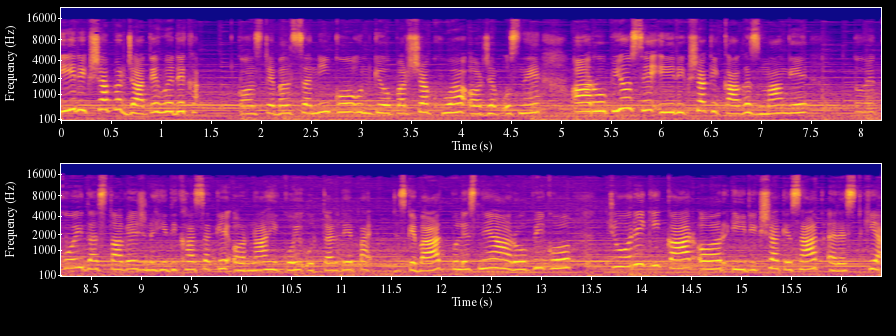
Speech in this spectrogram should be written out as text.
ई रिक्शा पर जाते हुए देखा। कांस्टेबल सनी को उनके ऊपर शक हुआ और जब उसने आरोपियों से ई रिक्शा के कागज़ मांगे तो वे कोई दस्तावेज़ नहीं दिखा सके और ना ही कोई उत्तर दे पाए। जिसके बाद पुलिस ने आरोपी को चोरी की कार और ई रिक्शा के साथ अरेस्ट किया।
